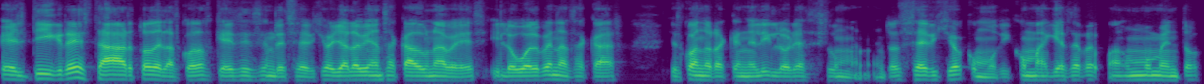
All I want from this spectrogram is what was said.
el tigre está harto de las cosas que dicen de Sergio, ya lo habían sacado una vez y lo vuelven a sacar, es cuando Raquel y Gloria se suman. Entonces Sergio, como dijo Maggie hace un momento,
